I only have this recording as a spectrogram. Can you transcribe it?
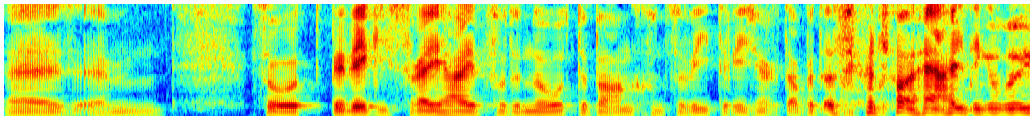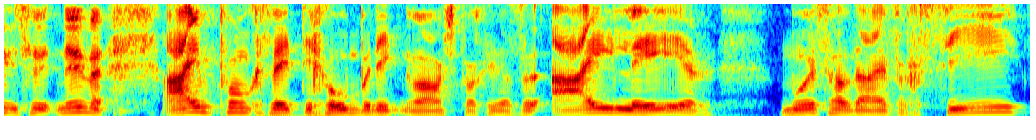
äh, ähm, so die Bewegungsfreiheit von der Notenbank und so weiter ist. Aber das, da einigen wir uns heute nicht mehr. Ein Punkt möchte ich unbedingt noch ansprechen. Also eine Lehre muss halt einfach sein,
